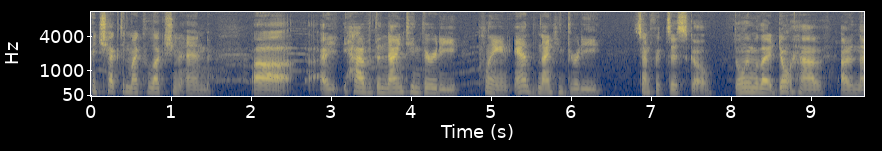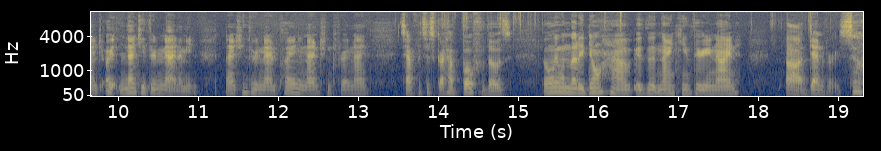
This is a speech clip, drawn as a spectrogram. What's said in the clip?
I checked in my collection and uh, I have the 1930 plain and the 1930 San Francisco. The only one that I don't have out of 19, 1939, I mean, 1939 plain and 1939 San Francisco. I have both of those. The only one that I don't have is the 1939 uh, Denver. So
